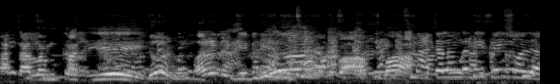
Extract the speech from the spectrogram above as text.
কাঁচা লঙ্কা দিয়ে কাঁচা লঙ্কা দিয়ে সেই মজা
